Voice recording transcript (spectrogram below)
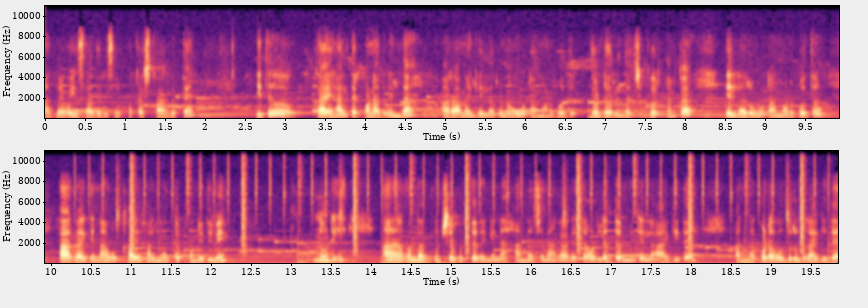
ಆದರೆ ವಯಸ್ಸಾದವ್ರಿಗೆ ಸ್ವಲ್ಪ ಕಷ್ಟ ಆಗುತ್ತೆ. ಇದು ಕಾಯಿ ಹಾಲು ತೆಕ್ಕೊಳೋದ್ರಿಂದ ಆರಾಮಾಗಿ ಎಲ್ಲರೂ ಊಟ ಮಾಡ್ಬೋದು. ದೊಡ್ಡವರಿಂದ ಚಿಕ್ಕವ್ರ ತನಕ ಎಲ್ಲರೂ ಊಟ ಮಾಡ್ಬೋದು. ಹಾಗಾಗಿ ನಾವು ಕಾಯಿ ಹಾಲನ್ನ ತಗೊಂಡಿದ್ದೀವಿ ನೋಡಿ ಒಂದು ಹತ್ತು ನಿಮಿಷ ಬಿಡ್ತಿದ್ದಂಗೆ ಅನ್ನ ಚೆನ್ನಾಗಾಗುತ್ತೆ ಒಳ್ಳೆ ದಮ್ಮಿಗೆಲ್ಲ ಆಗಿದೆ. ಅನ್ನ ಕೂಡ ಉದುರುದ್ರಾಗಿದೆ.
